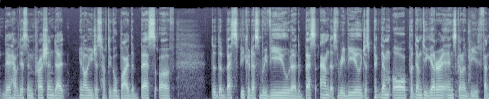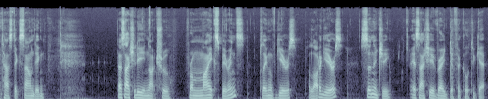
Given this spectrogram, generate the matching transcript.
they have this impression that you know you just have to go buy the best of the, the best speaker that's reviewed, uh, the best amp that's reviewed. Just pick them all, put them together, and it's going to be fantastic sounding. That's actually not true. From my experience playing with gears, a lot of gears, synergy is actually very difficult to get.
